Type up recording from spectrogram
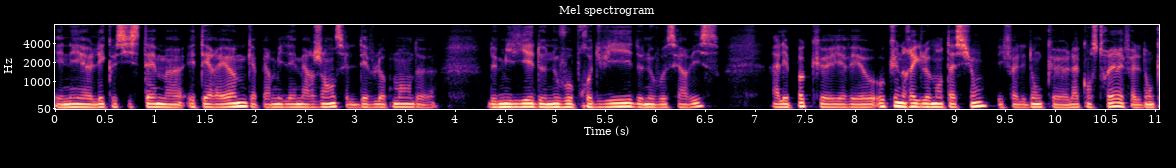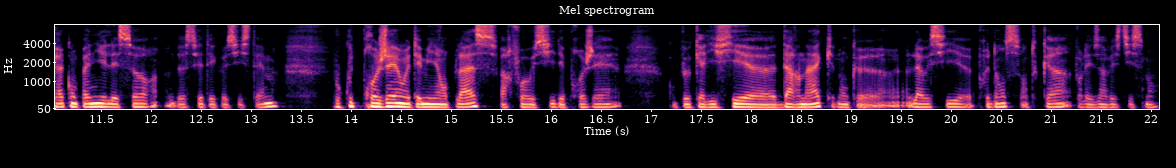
est né l'écosystème Ethereum qui a permis l'émergence et le développement de, de milliers de nouveaux produits, de nouveaux services. À l'époque, il n'y avait aucune réglementation. Il fallait donc euh, la construire, il fallait donc accompagner l'essor de cet écosystème. Beaucoup de projets ont été mis en place, parfois aussi des projets qu'on peut qualifier euh, d'arnaque. Donc euh, là aussi, prudence en tout cas pour les investissements.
